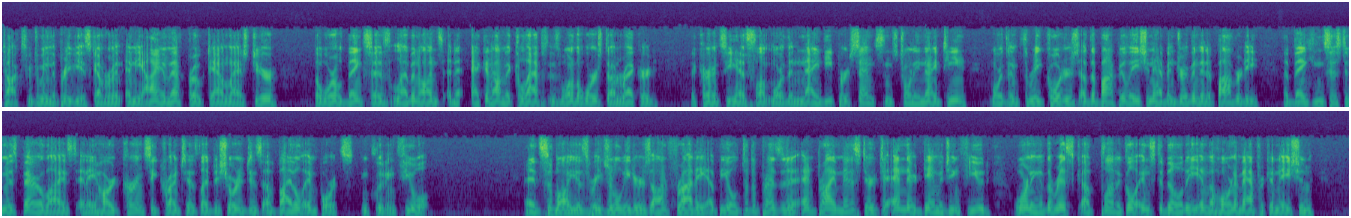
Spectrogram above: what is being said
Talks between the previous government and the IMF broke down last year the World Bank says Lebanon's economic collapse is one of the worst on record. The currency has slumped more than 90% since 2019. More than three quarters of the population have been driven into poverty. The banking system is paralyzed, and a hard currency crunch has led to shortages of vital imports, including fuel. And Somalia's regional leaders on Friday appealed to the president and prime minister to end their damaging feud warning of the risk of political instability in the Horn of Africa nation.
